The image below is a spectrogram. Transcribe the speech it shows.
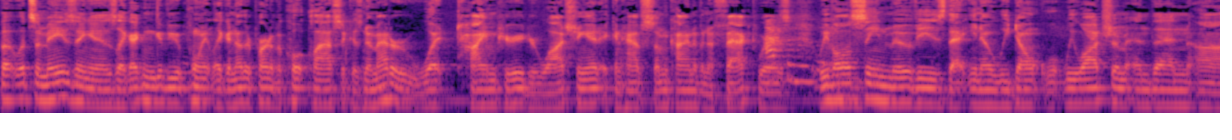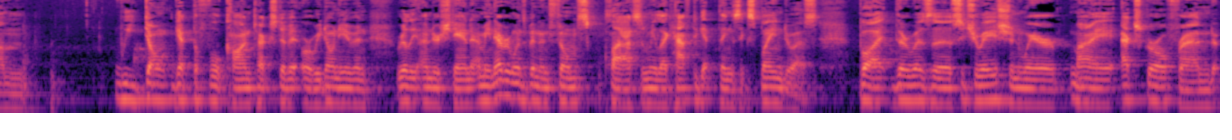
But what's amazing is, like, I can give you a point, like, another part of a cult classic is no matter what time period you're watching it, it can have some kind of an effect. Whereas Absolutely. we've all seen movies that, you know, we don't, we watch them and then, um, we don't get the full context of it or we don't even really understand it. I mean, everyone's been in film class and we like have to get things explained to us. But there was a situation where my ex-girlfriend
